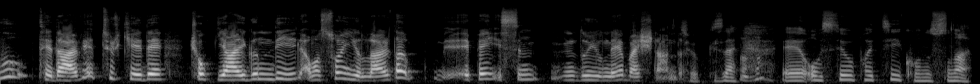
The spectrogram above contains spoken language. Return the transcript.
bu tedavi Türkiye'de çok yaygın değil ama son yıllarda epey isim duyulmaya başlandı. Çok güzel. Hı hı. E, osteopati konusuna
